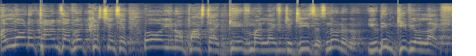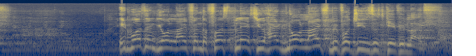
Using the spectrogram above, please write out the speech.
A lot of times I've heard Christians say, Oh, you know, Pastor, I gave my life to Jesus. No, no, no. You didn't give your life. It wasn't your life in the first place. You had no life before Jesus gave you life.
